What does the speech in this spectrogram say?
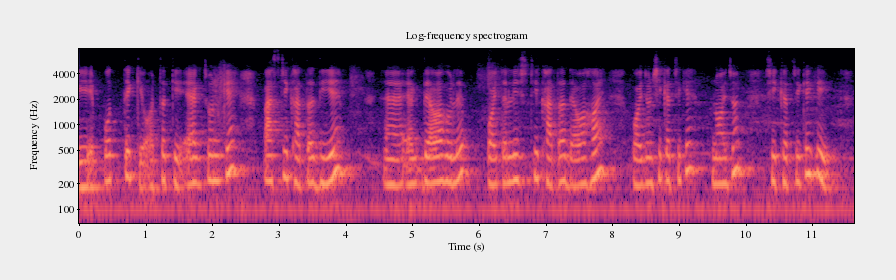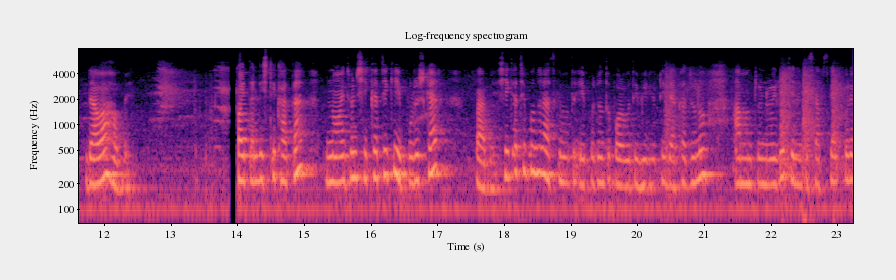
এই প্রত্যেককে, অর্থাৎ কি একজনকে পাঁচটি খাতা দিয়ে এক, দেওয়া হলে পঁয়তাল্লিশটি খাতা দেওয়া হয়। কয়জন শিক্ষার্থীকে? নয়জন। শিক্ষার্থীকে কি দেওয়া হবে? পঁয়তাল্লিশটি খাতা, নয়জন শিক্ষার্থী কি পুরস্কার পাবে? শিক্ষার্থী বন্ধুরা, আজকের মতো এই পর্যন্ত। পরবর্তী ভিডিওটি দেখার জন্য আমন্ত্রণ রইল। চ্যানেলটি সাবস্ক্রাইব করে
